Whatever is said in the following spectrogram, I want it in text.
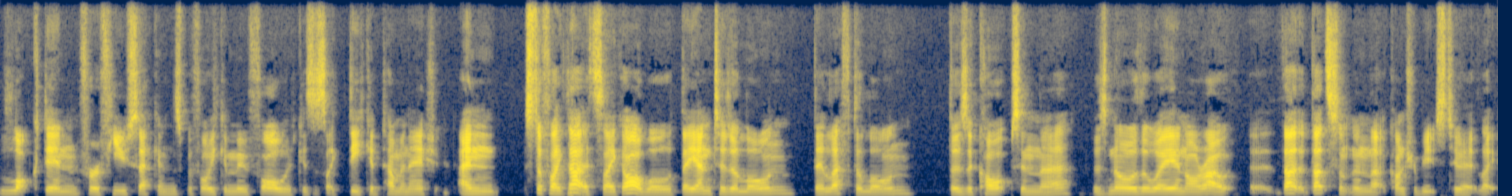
locked in for a few seconds before you can move forward because it's like decontamination and stuff like that. It's like, oh well, they entered alone, they left alone. There's a corpse in there. There's no other way in or out. Uh, That that's something that contributes to it. Like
